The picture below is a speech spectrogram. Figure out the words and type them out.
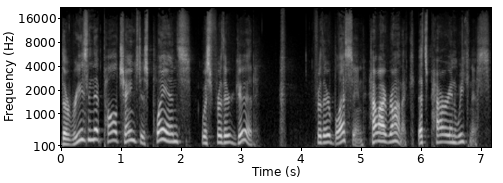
the reason that Paul changed his plans was for their good, for their blessing. How ironic. That's power in weakness.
